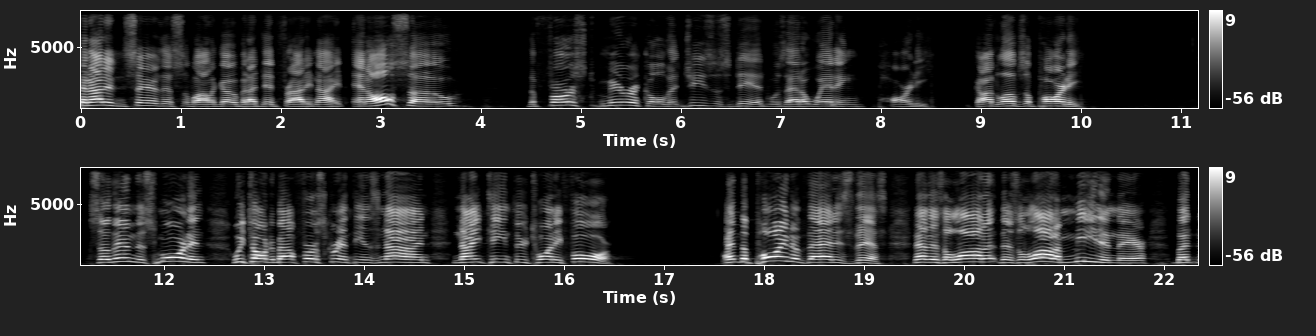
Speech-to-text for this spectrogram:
And I didn't share this a while ago, but I did Friday night. And also, the first miracle that Jesus did was at a wedding party. God loves a party. So then this morning, we talked about 1 Corinthians 9 19 through 24. And the point of that is this. Now there's a lot of there's a lot of meat in there, but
